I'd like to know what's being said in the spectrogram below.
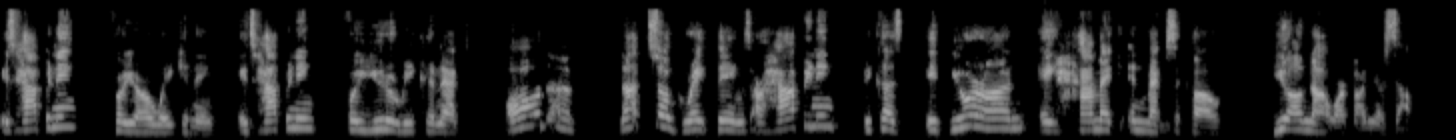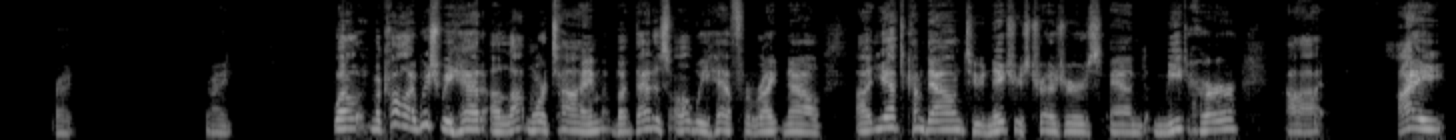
is happening for your awakening. It's happening for you to reconnect. All the not so great things are happening because if you're on a hammock in Mexico, you'll not work on yourself. Right. Right. Well, Michal, I wish we had a lot more time, but that is all we have for right now. Uh, you have to come down to Nature's Treasures and meet her. Uh, I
